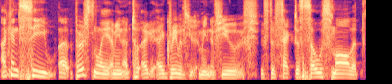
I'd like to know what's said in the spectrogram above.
I can see uh, personally. I mean, I, agree with you. I mean, if you if, if, the effect is so small that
